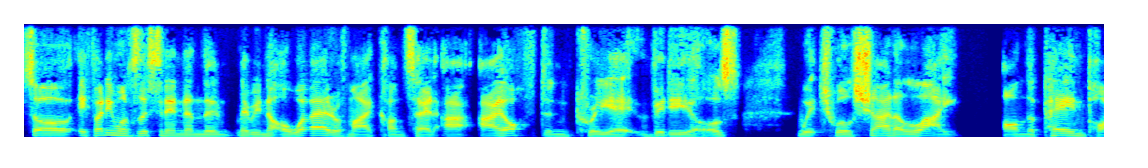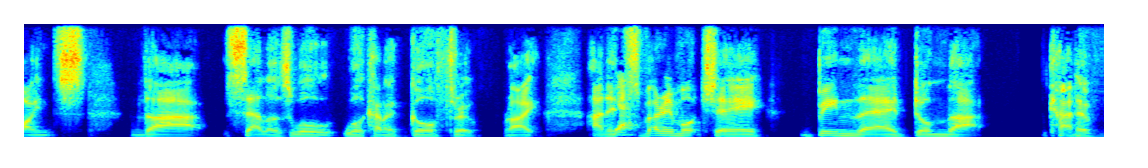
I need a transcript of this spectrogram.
So if anyone's listening and they're maybe not aware of my content, I, I often create videos which will shine a light on the pain points that sellers will will kind of go through, right? And it's yeah. very much a been there, done that kind of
